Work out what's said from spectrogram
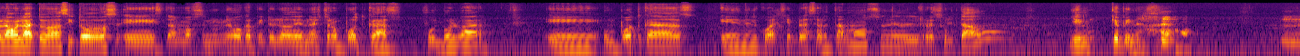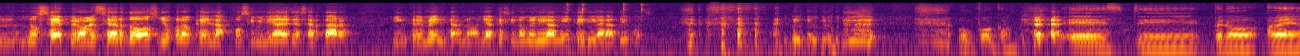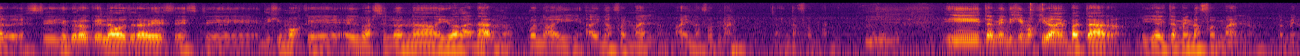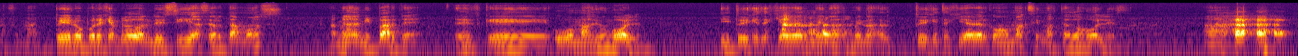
Hola, hola a todas y todos. Eh, estamos en un nuevo capítulo de nuestro podcast Fútbol Bar. Eh, un podcast en el cual siempre acertamos en el resultado. Jimmy, ¿qué opinas? Mm, no sé, pero al ser dos, yo creo que las posibilidades de acertar incrementan, ¿no? Ya que si no me liga a mí, te ligará a ti, pues. un poco. Este, pero a ver, este, yo creo que la otra vez este dijimos que el Barcelona iba a ganar, ¿no? Bueno, ahí ahí no fue mal, ¿no? Ahí no fue mal. Ahí no fue mal. Mm, Y también dijimos que iba a empatar y ahí también no fue mal, ¿no? También no fue mal. Pero por ejemplo, donde sí acertamos, al menos de mi parte, es que hubo más de un gol. Y tú dijiste que iba a haber menos, menos tú dijiste que iba a haber como máximo hasta dos goles. ¿Ah?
